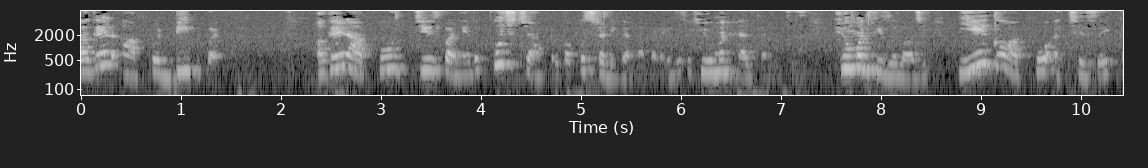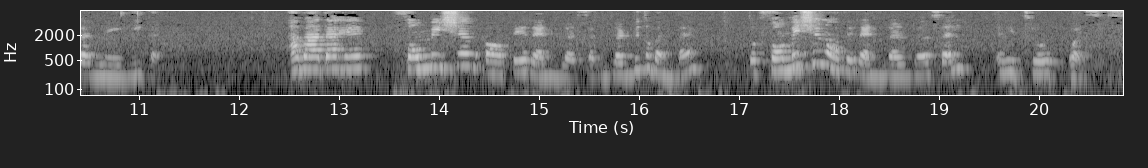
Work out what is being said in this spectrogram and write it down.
अगर आपको डीप पढ़ना अगर आपको चीज़ पढ़नी है तो कुछ चैप्टर को आपको स्टडी करना पड़ेगा जैसे human health and human physiology ये तो आपको अच्छे से करने ही करना अब आता है formation of a red blood cell blood भी तो बनता है। तो formation of a red blood cell erythropoiesis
